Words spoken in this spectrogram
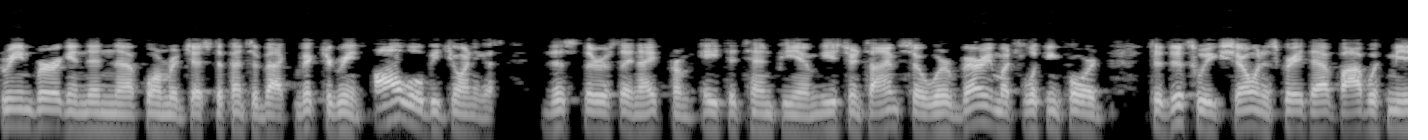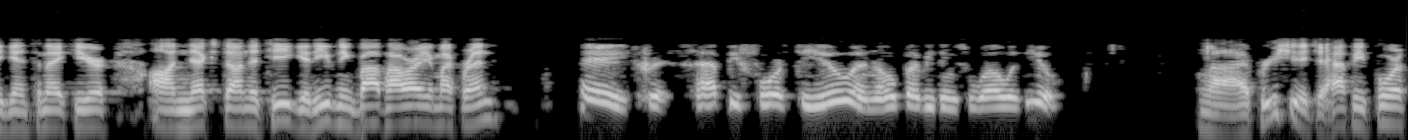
Greenberg, and then uh, former Jets defensive back Victor Green. All will be joining us this Thursday night from 8 to 10 p.m. Eastern Time. So we're very much looking forward to this week's show, and it's great to have Bob with me again tonight here on Next on the Tee. Good evening, Bob. How are you, my friend? Hey, Chris. Happy Fourth to you, and hope everything's well with you. I appreciate you. Happy Fourth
